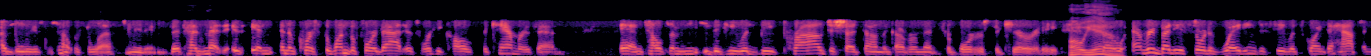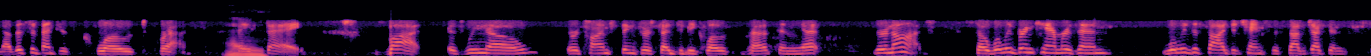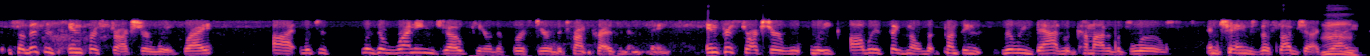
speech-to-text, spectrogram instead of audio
I believe that was the last meeting they've had met, and, and of course the one before that is where he calls the cameras in and tells him that he would be proud to shut down the government for border security. Oh, yeah. So everybody's sort of waiting to see what's going to happen. Now, this event is closed press, oh. they say. But as we know, there are times things are said to be closed press, and yet they're not. So will he bring cameras in? Will he decide to change the subject? And so this is infrastructure week, right? Uh, which is was a running joke here the first year of the Trump presidency infrastructure week always signaled that something really bad would come out of the blue and change the subject, mm. right?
